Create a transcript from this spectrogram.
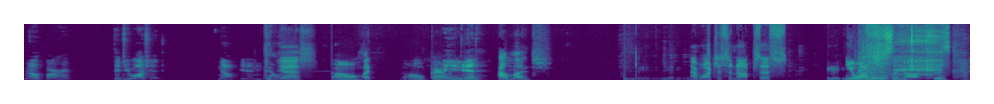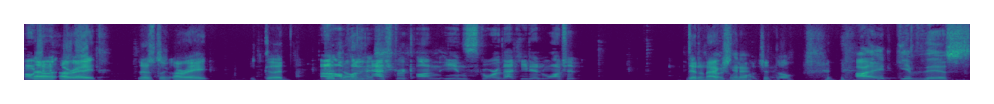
Nope. All right. Did you watch it? No, you didn't. No. Yes. Oh, What? Oh, apparently you he did? How much? I watched a synopsis. You watched a synopsis. Okay. Uh, all right. There's all right. Good. Uh, I'll put an yes. asterisk on Ian's score that he didn't watch it. Didn't actually Okay. watch it though. I'd give this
